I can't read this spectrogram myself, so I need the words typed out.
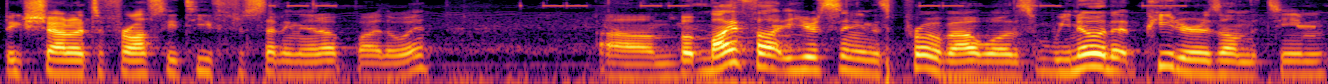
Big shout out to FrostyTeeth for setting that up, by the way. Um, but my thought here sending this probe out was, we know that Peter is on the team,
